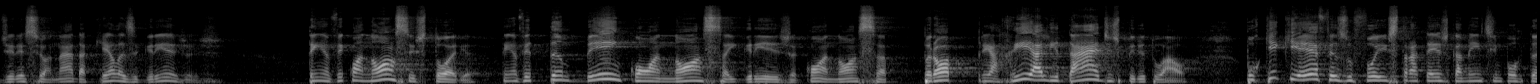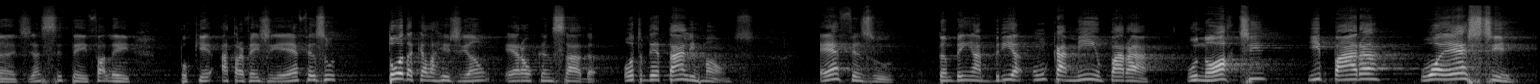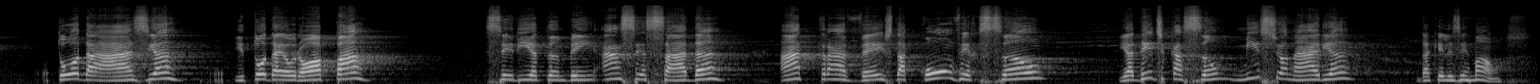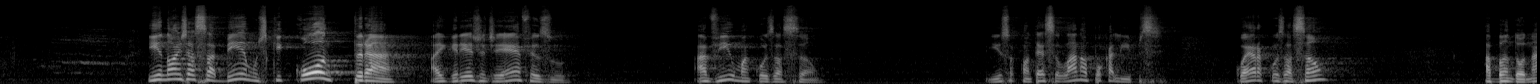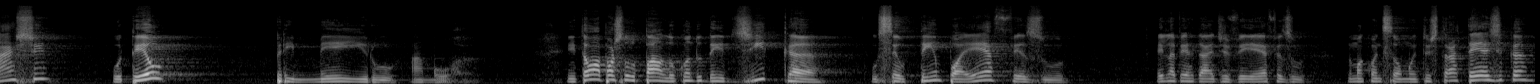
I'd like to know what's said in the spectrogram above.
direcionada àquelas igrejas, tem a ver com a nossa história, tem a ver também com a nossa igreja, com a nossa própria realidade espiritual. Por que, que Éfeso foi estrategicamente importante? Já citei, falei, porque através de Éfeso, toda aquela região era alcançada. Outro detalhe, irmãos, Éfeso também abria um caminho para o norte e para o oeste. Toda a Ásia e toda a Europa seria também acessada através da conversão e a dedicação missionária daqueles irmãos. E nós já sabemos que contra a igreja de Éfeso havia uma acusação. E isso acontece lá no Apocalipse. Qual era a acusação? Abandonaste o teu primeiro amor. Então o apóstolo Paulo, quando dedica o seu tempo a Éfeso, ele na verdade vê Éfeso numa condição muito estratégica,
